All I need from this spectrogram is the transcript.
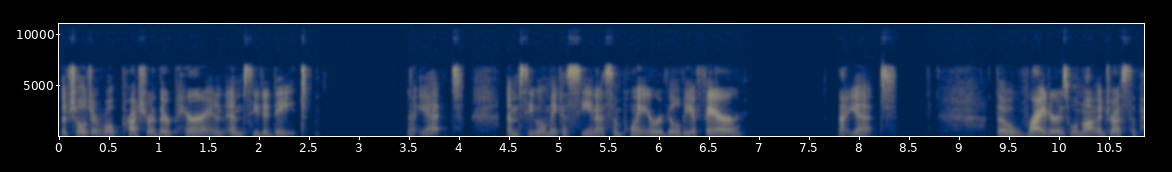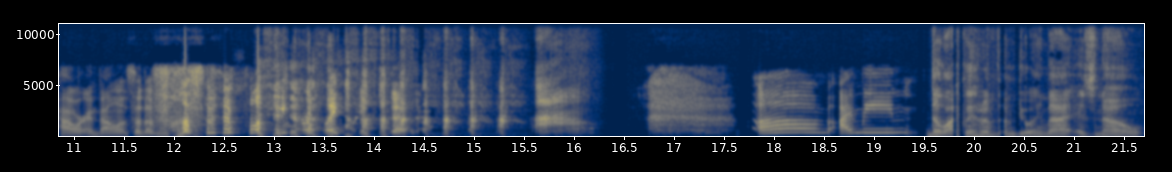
The children will pressure their parent and MC to date. Not yet. MC will make a scene at some point and reveal the affair. Not yet. The writers will not address the power imbalance of the positive employee relationship. Uh, Um, I mean, the likelihood of them doing that is no,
